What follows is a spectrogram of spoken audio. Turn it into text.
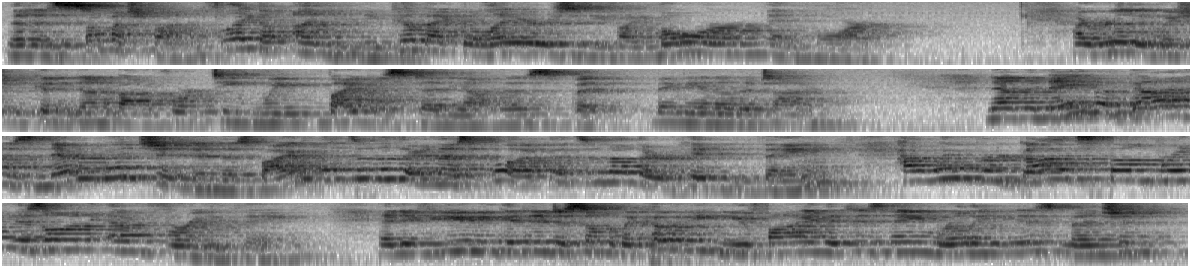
that is so much fun. It's like an onion. You peel back the layers and you find more and more. I really wish we could have done about a 14 week Bible study on this, but maybe another time. Now, the name of God is never mentioned in this Bible. That's another, in this book, that's another hidden thing. However, God's thumbprint is on everything. And if you even get into some of the coding, you find that his name really is mentioned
